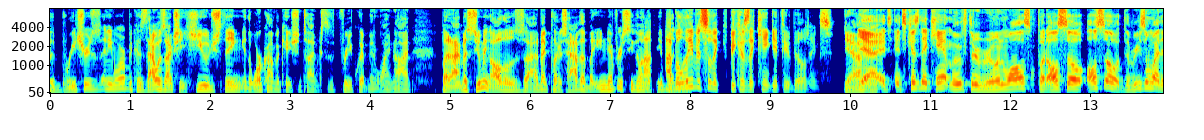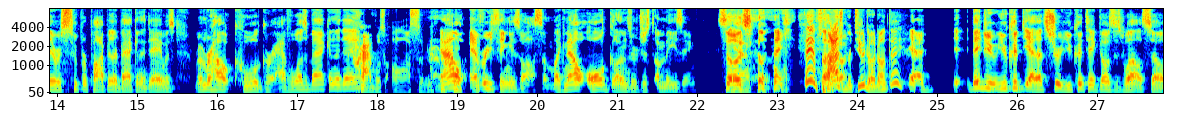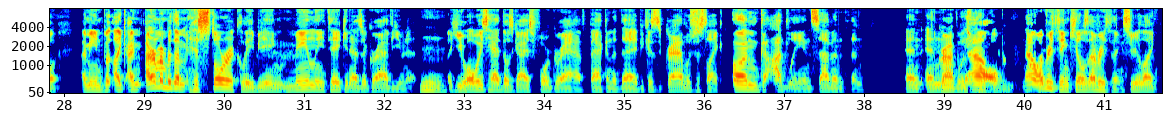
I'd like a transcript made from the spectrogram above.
the breachers anymore? Because that was actually a huge thing in the war convocation time because it's free equipment. Why not? But I'm assuming all those uh, AdMech players have them, but you never see them on I, the table. I anymore. believe it's so they, because they can't get through buildings. Yeah. Yeah, it's it's because they can't move through ruin walls, but also also the reason why they were super popular back in the day was remember how cool Grav was back in the day. Grav was awesome. Now everything is awesome. Like now all guns are just amazing. So Yeah. it's like They have Sorry, plasma too, though, don't they? yeah, they do. You could, yeah, that's true. You could take those as well. So I mean, but like I, I remember them historically being mainly taken as a grav unit. Mm. Like you always had those guys for grav back in the day because grav was just like ungodly in seventh and and and Grav was now now everything kills everything. So you're like,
